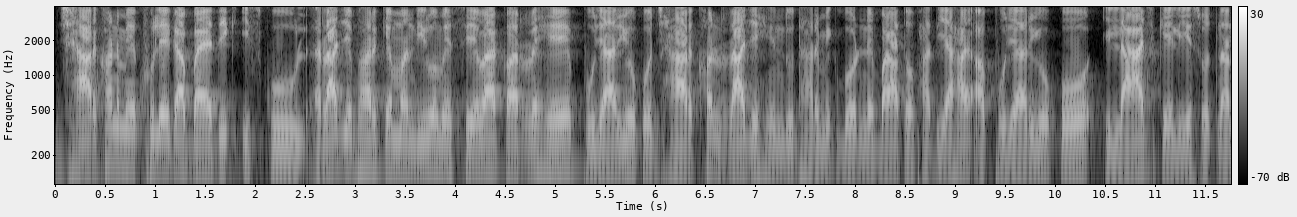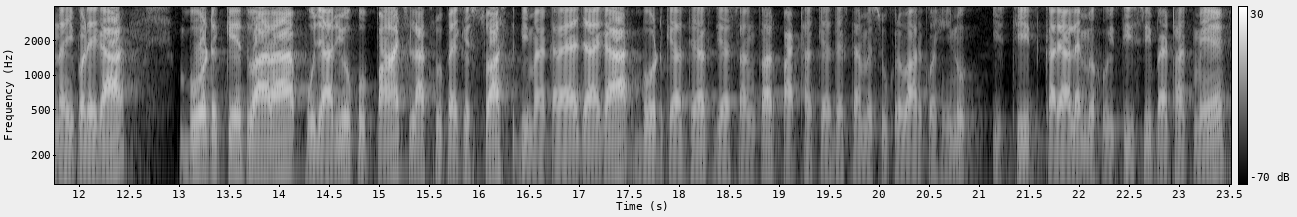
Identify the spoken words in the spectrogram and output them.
झारखंड में खुलेगा वैदिक स्कूल। राज्य भर के मंदिरों में सेवा कर रहे पुजारियों को झारखंड राज्य हिंदू धार्मिक बोर्ड ने बड़ा तोहफा दिया है। अब पुजारियों को इलाज के लिए सोचना नहीं पड़ेगा। बोर्ड के द्वारा पुजारियों को पाँच लाख रुपए के स्वास्थ्य बीमा कराया जाएगा। बोर्ड के अध्यक्ष जयशंकर, पाठक की अध्यक्षता में शुक्रवार को हिनू स्थित कार्यालय में हुई तीसरी बैठक में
